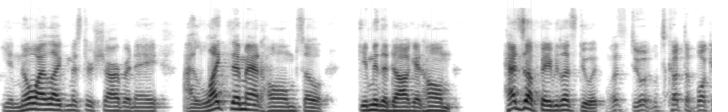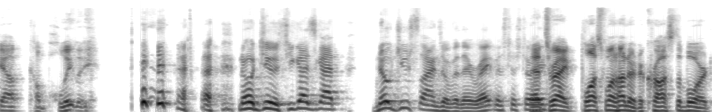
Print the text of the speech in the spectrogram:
You know, I like Mr. Charbonnet. I like them at home. So give me the dog at home. Heads up, baby. Let's do it. Let's do it. Let's cut the book out completely. no juice. You guys got no juice lines over there, right, Mr. Storey? That's right. Plus 100 across the board.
